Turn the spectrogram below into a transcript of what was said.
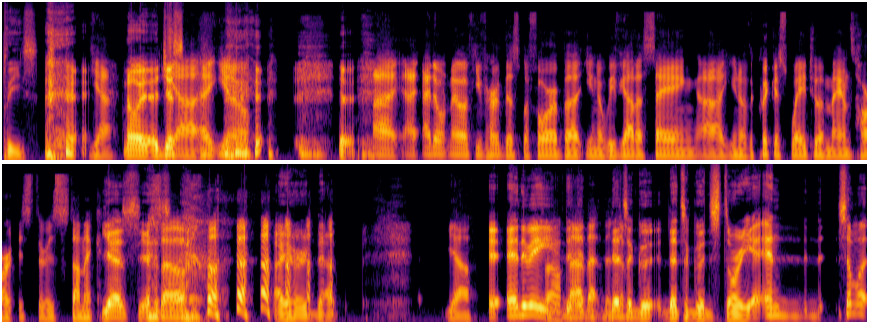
please. Yeah, no, I just. yeah. I, you know, I, I I don't know if you've heard this before, but you know, we've got a saying. Uh, you know, the quickest way to a man's heart is through his stomach. yes, yes. So I heard that. yeah, anyway So, th- that- that- that's a good that's a good story and some uh,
